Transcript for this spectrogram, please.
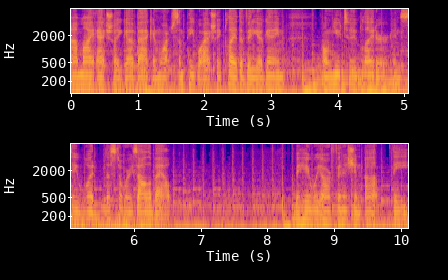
I might actually go back and watch some people actually play the video game on YouTube later and see what the story's all about. But here we are finishing up the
